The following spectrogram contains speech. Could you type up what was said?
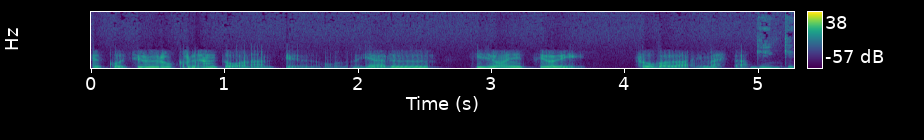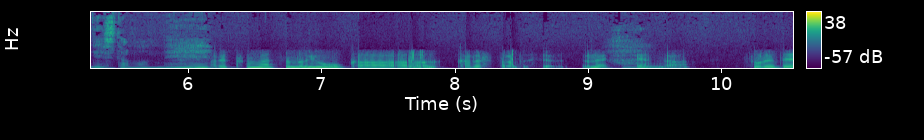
結構16連投なんていうのをやる、非常に強い相場がありました。元気でしたもんね。あれ9月の8日からスタートしてるんですよね期限が、はい、それで、え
